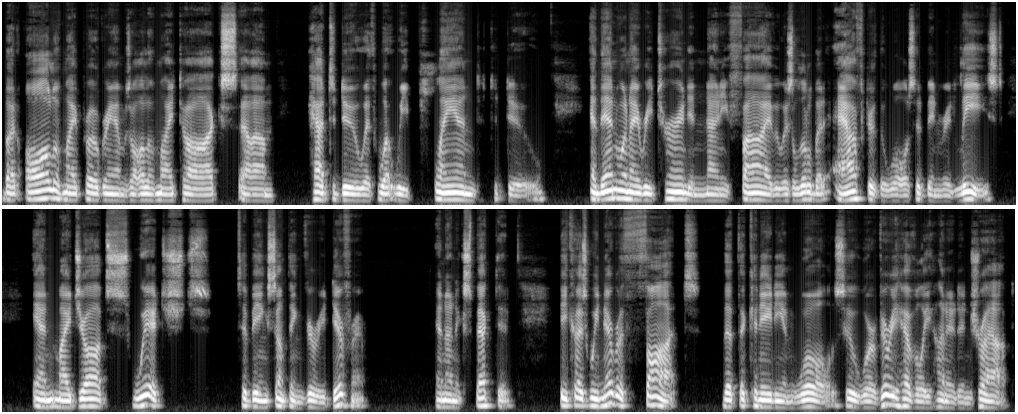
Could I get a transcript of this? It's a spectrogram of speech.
but all of my programs, all of my talks um, had to do with what we planned to do. And then when I returned in 95, it was a little bit after the wolves had been released. And my job switched to being something very different and unexpected because we never thought that the Canadian wolves, who were very heavily hunted and trapped,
